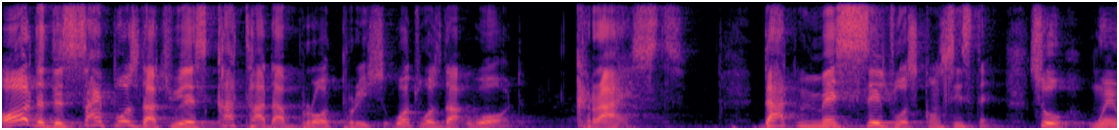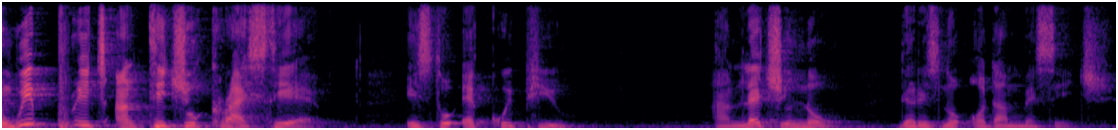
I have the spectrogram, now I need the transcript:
all the disciples that were scattered abroad preached. What was that word? Christ. That message was consistent. So when we preach and teach you Christ here, is to equip you and let you know there is no other message.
